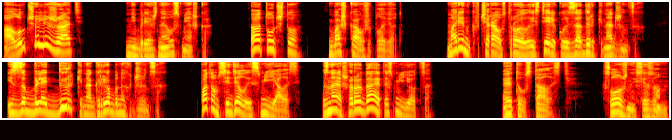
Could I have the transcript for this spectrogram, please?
«А лучше лежать», — небрежная усмешка. «А тут что? Башка уже плывет. Маринка вчера устроила истерику из-за дырки на джинсах. Из-за, блядь, дырки на грёбаных джинсах. Потом сидела и смеялась. Знаешь, рыдает и смеется. Это усталость. Сложный сезон.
